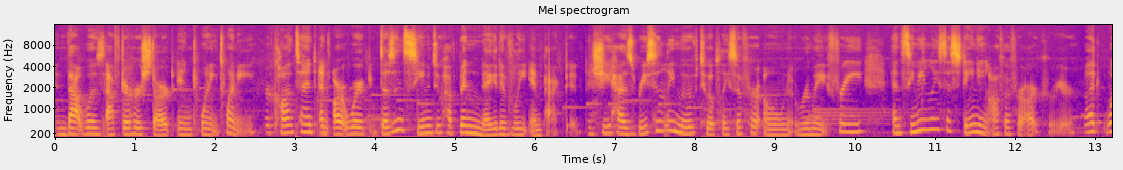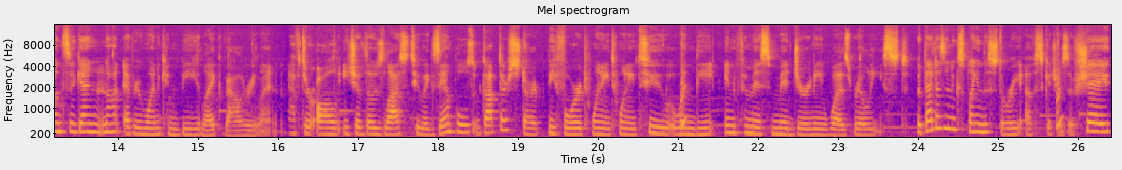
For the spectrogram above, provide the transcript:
and that was after her start in 2020. Her content and artwork doesn't seem to have been negatively impacted, and she has recently moved to a place of her own, roommate free, and seemingly sustaining off of her art career. But once again, not everyone can be like Valerie Lynn. After all, each of those last two examples got their start before 2022 when the infamous Midjourney was released. But that doesn't explain the story of Sketches of Shay,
